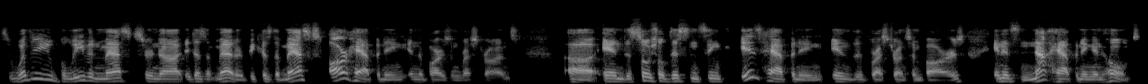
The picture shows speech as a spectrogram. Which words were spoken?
So whether you believe in masks or not, it doesn't matter because the masks are happening in the bars and restaurants. Uh, and the social distancing is happening in the restaurants and bars, and it's not happening in homes.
